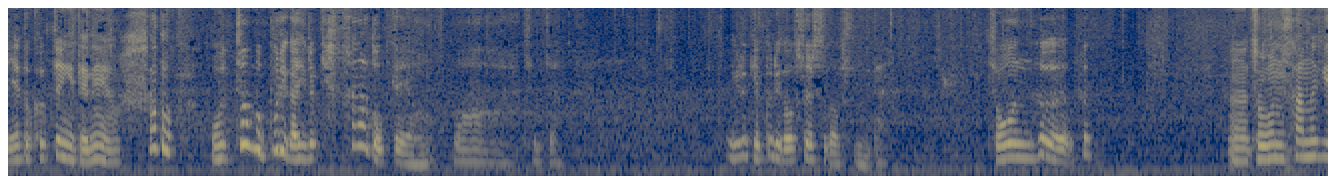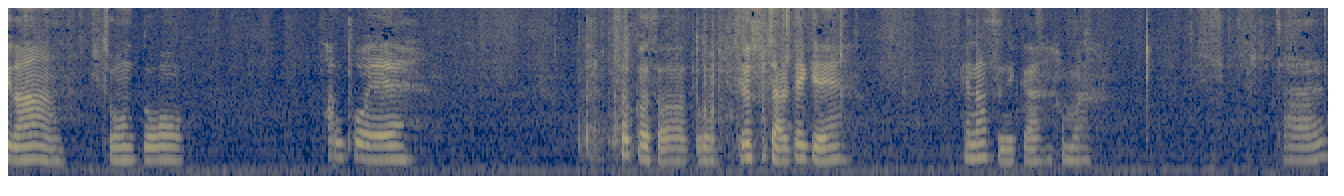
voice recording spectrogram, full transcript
얘도 걱정이 되네요. 하도 어쩌면 뿌리가 이렇게 하나도 없대요. 와 진짜. 이렇게 뿌리가 없을 수가 없습니다. 좋은 흙, 흙. 어, 좋은 산흙이랑 좋은 또 상토에 섞어서 또 배수 잘 되게 해놨으니까 아마 잘.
